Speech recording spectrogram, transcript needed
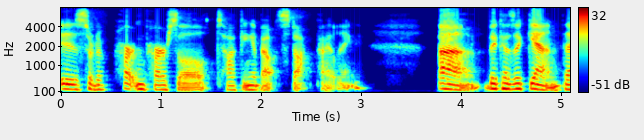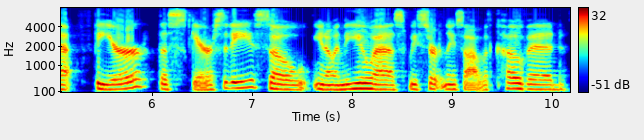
is sort of part and parcel talking about stockpiling. Um, because again, that fear, the scarcity. So, you know, in the US, we certainly saw it with COVID.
